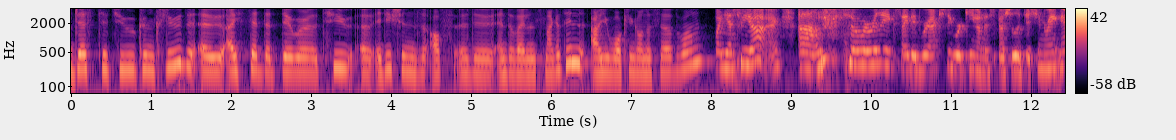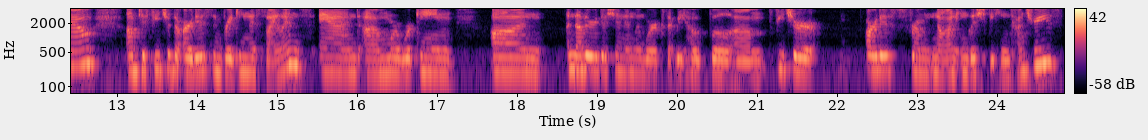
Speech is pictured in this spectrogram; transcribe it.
Just to, to conclude, uh, I said that there were two uh, editions of uh, the Endoviolence magazine. Are you working on a third one? Well, yes, we are. Um, so we're really excited. We're actually working on a special edition right now um, to feature the artists in Breaking This Silence. And um, we're working on another edition in the works that we hope will um, feature artists from non English speaking countries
